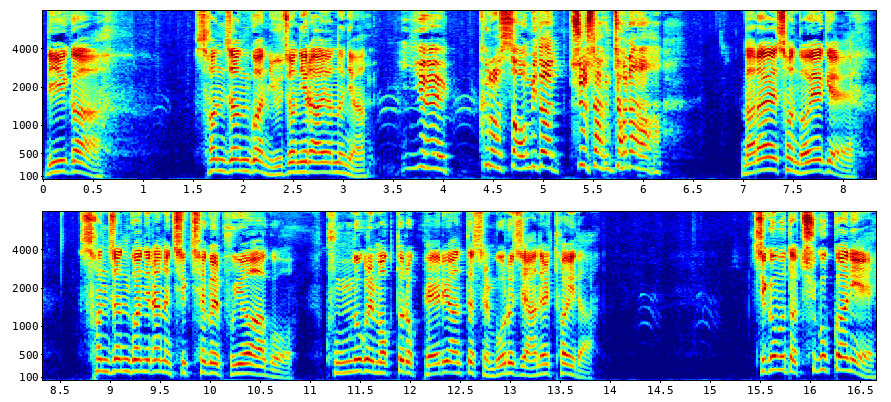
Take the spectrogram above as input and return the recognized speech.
네가 선전관 유전이라 하였느냐? 예, 그렇사옵니다, 주상 전하. 나라에서 너에게 선전관이라는 직책을 부여하고 국록을 먹도록 배려한 뜻을 모르지 않을 터이다. 지금부터 추국관이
